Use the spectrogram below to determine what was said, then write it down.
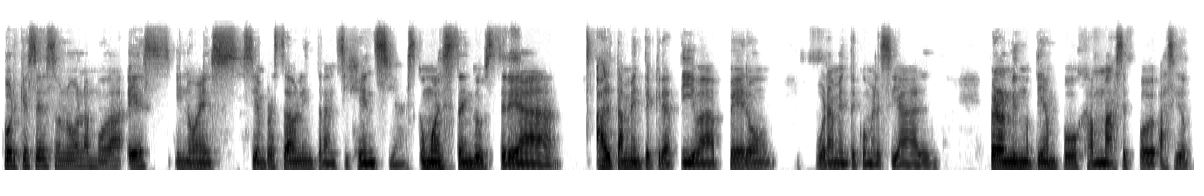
porque es eso, ¿no? La moda es y no es, siempre ha estado en la intransigencia, es como esta industria altamente creativa, pero puramente comercial, pero al mismo tiempo jamás se ha sido,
